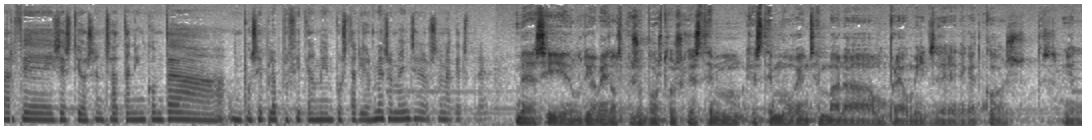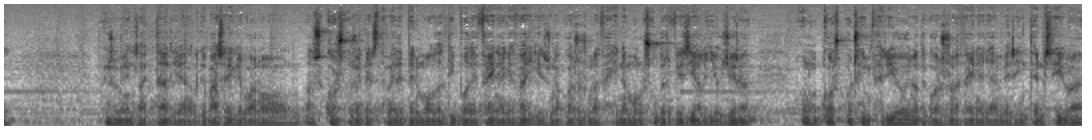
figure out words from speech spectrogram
per fer gestió sense tenir en compte un possible aprofitament posterior. Més o menys són aquests preus? Bé, sí, últimament els pressupostos que estem, que estem moguent se'n van a un preu mig d'aquest cost, 3.000 més o menys l'hectàrea. El que passa és que bueno, els costos aquests també depèn molt del tipus de feina que facis. Una cosa és una feina molt superficial i lleugera, on el cost pot ser inferior, i una altra cosa és una feina ja més intensiva,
